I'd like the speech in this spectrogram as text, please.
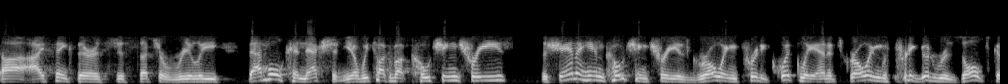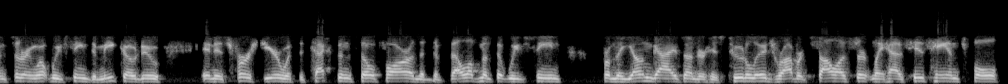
Uh, I think there is just such a really, that whole connection. You know, we talk about coaching trees the Shanahan coaching tree is growing pretty quickly, and it's growing with pretty good results considering what we've seen DeMeco do in his first year with the Texans so far and the development that we've seen from the young guys under his tutelage. Robert Saleh certainly has his hands full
